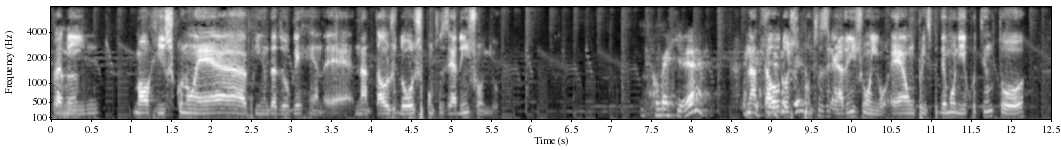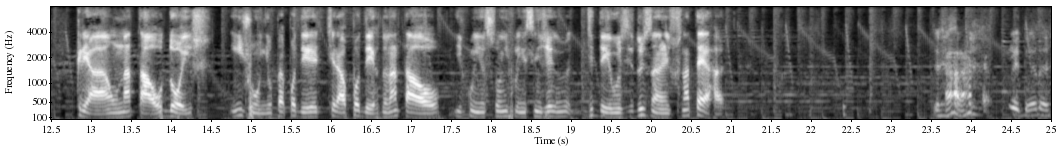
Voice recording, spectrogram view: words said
Pra Aham. mim, o maior risco não é a vinda do Guerrero, é Natal de 2.0 em junho. Como é que é? Natal 2.0 em junho. É um príncipe demoníaco tentou criar um Natal 2 em junho para poder tirar o poder do Natal e com isso a influência de de Deus e dos anjos na Terra. Caraca. Doideira.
